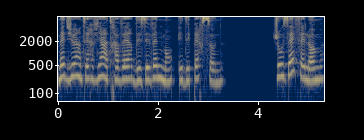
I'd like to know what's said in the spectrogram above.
Mais Dieu intervient à travers des événements et des personnes. Joseph est l'homme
